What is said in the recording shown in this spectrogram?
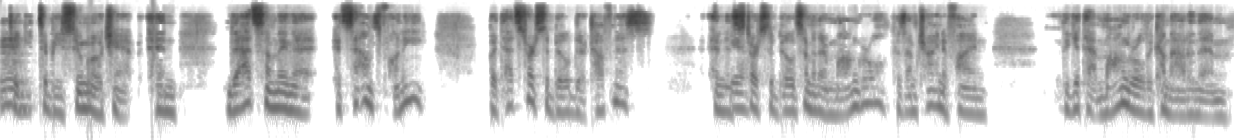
mm. to, to be sumo champ. And that's something that it sounds funny, but that starts to build their toughness and it yeah. starts to build some of their mongrel because I'm trying to find to get that mongrel to come out of them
